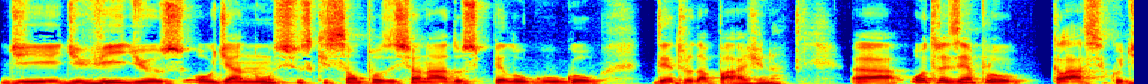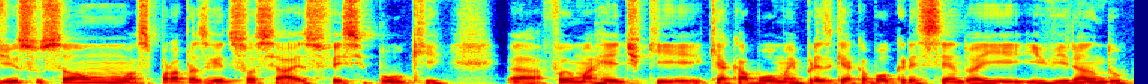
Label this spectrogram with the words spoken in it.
de, de vídeos ou de anúncios que são posicionados pelo Google dentro da página. Uh, outro exemplo clássico disso são as próprias redes sociais. Facebook uh, foi uma rede que, que acabou, uma empresa que acabou crescendo aí e virando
